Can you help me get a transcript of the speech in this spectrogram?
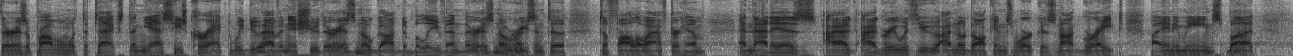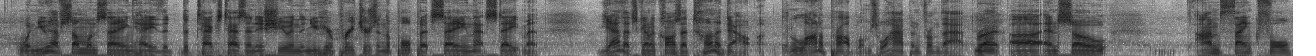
there is a problem with the text, then yes, he's correct. We do have an issue. There is no God to believe in. There is no Right. reason to to follow after him. And that is, I I agree with you. I know Dawkins' work is not great by any means, but. When you have someone saying, "Hey, the, the text has an issue," and then you hear preachers in the pulpit saying that statement, yeah, that's going to cause a ton of doubt. A lot of problems will happen from that. Right. Uh, and so, I'm thankful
